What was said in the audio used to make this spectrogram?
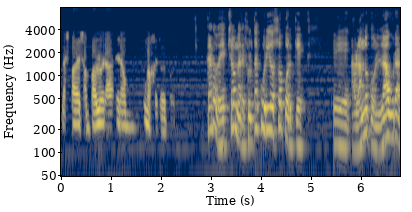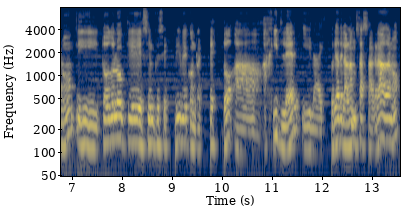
la espada de San Pablo era, era un objeto de poder. Claro, de hecho me resulta curioso porque eh, hablando con Laura, ¿no? Y todo lo que siempre se escribe con respecto a, Hitler y la historia de la lanza sagrada, ¿no?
